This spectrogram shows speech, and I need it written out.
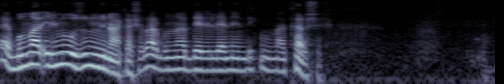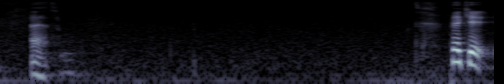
Tabi bunlar ilmi uzun münakaşalar. Bunlar delillerine indik bunlar karışık. Evet. Peki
